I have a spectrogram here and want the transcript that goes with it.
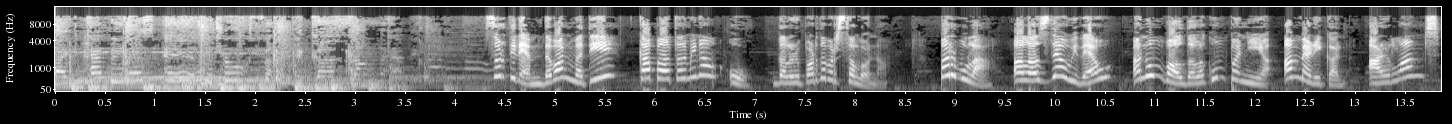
Like. Sortirem de bon matí cap al Terminal 1 de l'aeroport de Barcelona per volar a les 10 i 10 en un vol de la companyia American Airlines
